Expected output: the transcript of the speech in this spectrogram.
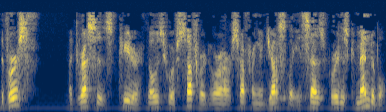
the verse addresses Peter, those who have suffered or are suffering unjustly. It says, For it is commendable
